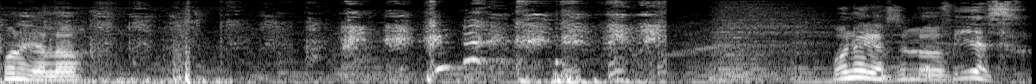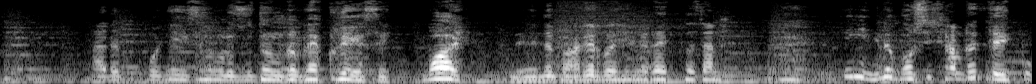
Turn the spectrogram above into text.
কোনে গেল? কোনে গেছিল। ইয়েস আরে পড়ে গেছে বলে জুতো ব্যাক করে গেছে। বয় পাশে রাখতে জান এই এনে বসে সামনে দেখো।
